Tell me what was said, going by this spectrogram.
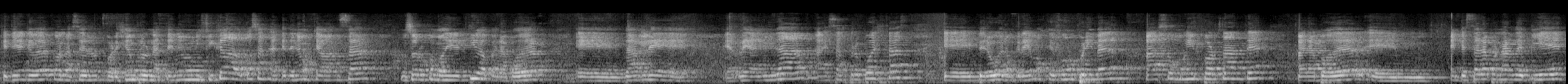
que tienen que ver con hacer, por ejemplo, un Ateneo unificado, cosas en las que tenemos que avanzar nosotros como directiva para poder eh, darle eh, realidad a esas propuestas, eh, pero bueno, creemos que fue un primer paso muy importante para poder empezar a poner de pie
